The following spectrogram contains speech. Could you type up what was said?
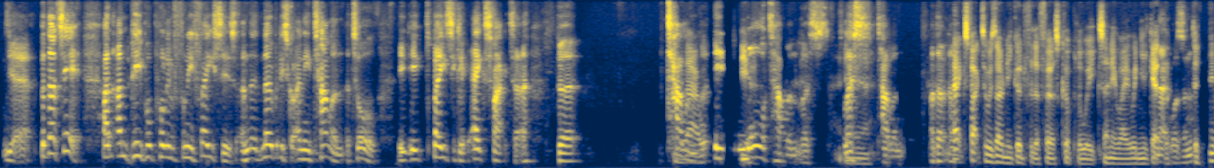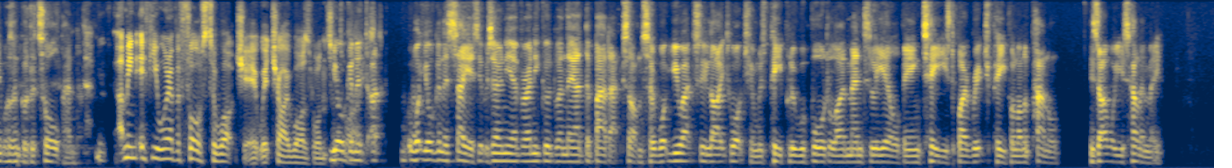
Yeah, but that's it. And and people pulling funny faces, and nobody's got any talent at all. It, it's basically X Factor, but talent, Without- yeah. more talentless, less Yeah. talent. I don't know. X Factor was only good for the first couple of weeks anyway. When you get no, the, it wasn't. the- It wasn't good at all. Ben, I mean, if you were ever forced to watch it, which I was once, you're gonna. Uh, what you're gonna say is it was only ever any good when they had the bad acts on. So what you actually liked watching was people who were borderline mentally ill being teased by rich people on a panel. Is that what you're telling me?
